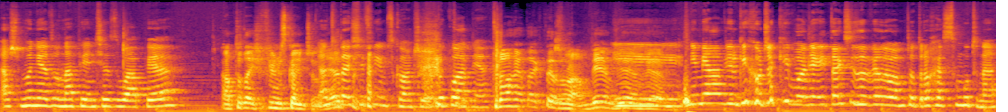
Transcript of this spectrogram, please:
aż mnie to napięcie złapie. A tutaj się film skończył, A nie? tutaj się film skończył, dokładnie. Trochę tak też mam, wiem, wiem, wiem. I nie miałam wielkich oczekiwań i tak się zawiodłam, to trochę smutne.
